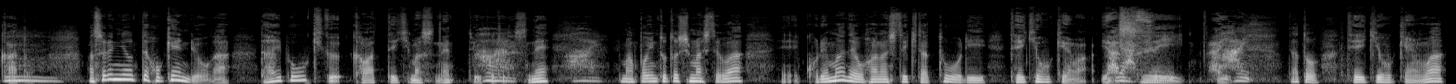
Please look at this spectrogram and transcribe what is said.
かと。うん、まあ、それによって保険料がだいぶ大きく変わっていきますねっていうことですね。はい。はい、まあ、ポイントとしましては、えー、これまでお話してきた通り、定期保険は安い。はい。はいあと、定期保険は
